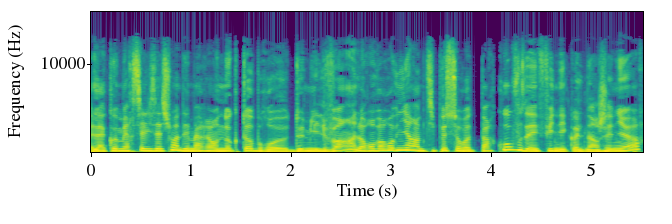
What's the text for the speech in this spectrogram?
La commercialisation a démarré en octobre euh, 2020. Alors, on va revenir un petit peu sur votre parcours. Vous avez fait une école d'ingénieur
